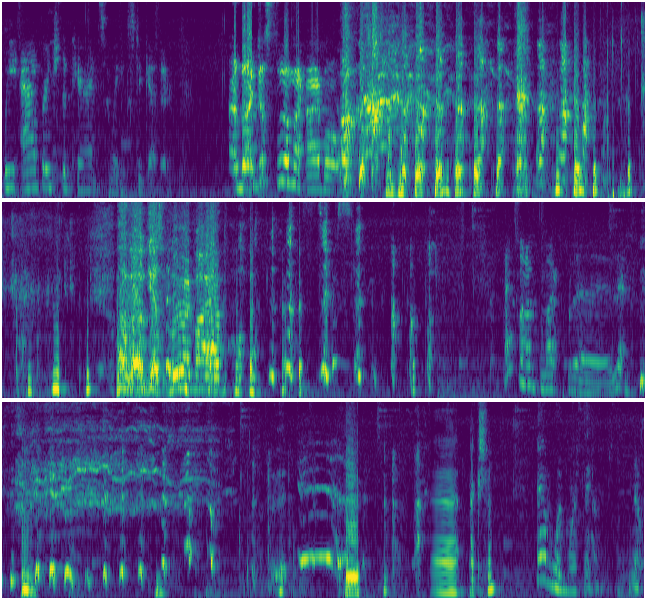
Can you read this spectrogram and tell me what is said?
We average the parents' weights together. A bug just flew my eyeball. Oh, just blew in my eyeball. That's one of my. Blah, blah. Uh, action. I have one more thing. No.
